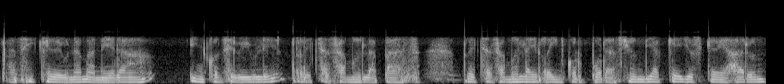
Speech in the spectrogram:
casi que de una manera inconcebible rechazamos la paz, rechazamos la reincorporación de aquellos que dejaron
